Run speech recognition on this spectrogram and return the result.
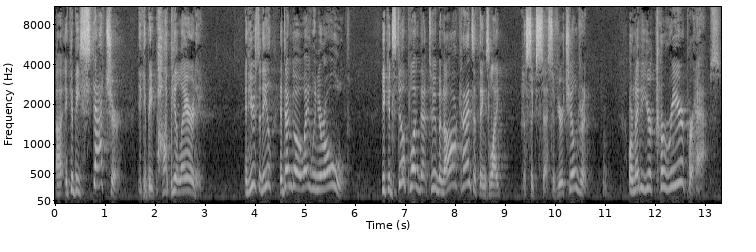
uh, it could be stature, it could be popularity. And here's the deal it doesn't go away when you're old. You can still plug that tube into all kinds of things like the success of your children, or maybe your career, perhaps.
